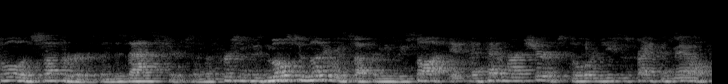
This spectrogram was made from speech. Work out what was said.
full of sufferers and disasters, and the person who's most familiar with suffering, as we saw, is the head of our church, the Lord Jesus Christ himself.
